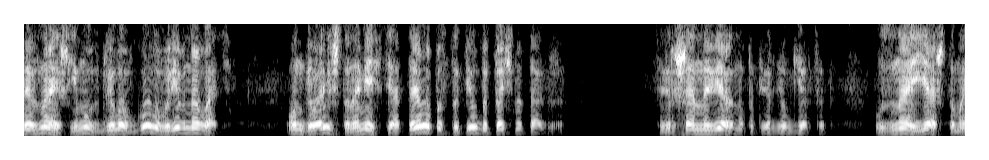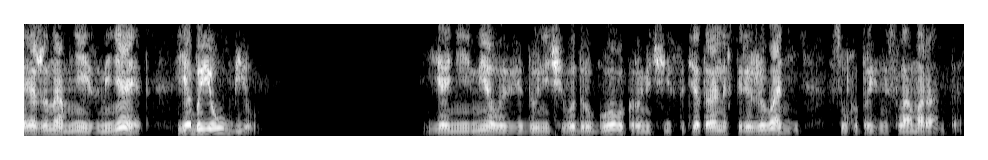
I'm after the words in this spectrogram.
«Ты знаешь, ему взбрело в голову ревновать. Он говорит, что на месте Отелла поступил бы точно так же». «Совершенно верно», — подтвердил герцог. «Узнай я, что моя жена мне изменяет, я бы ее убил». «Я не имела в виду ничего другого, кроме чисто театральных переживаний», — сухо произнесла Амаранта.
